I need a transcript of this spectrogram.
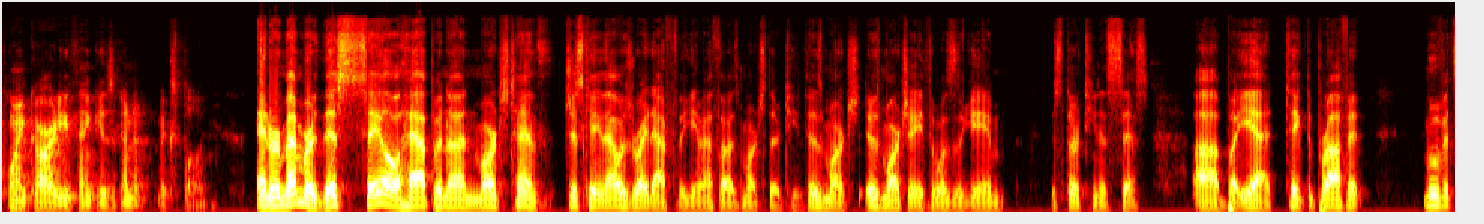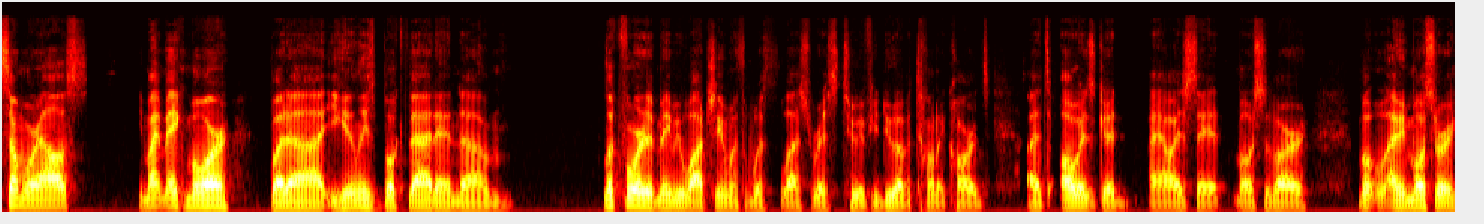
point guard you think is going to explode. And remember, this sale happened on March 10th. Just kidding. That was right after the game. I thought it was March 13th. It was March. It was March 8th. Was the game? It was 13 assists. Uh, but yeah, take the profit, move it somewhere else. You might make more, but uh, you can at least book that and um, look forward to maybe watching with with less risk too. If you do have a ton of cards, uh, it's always good. I always say it. Most of our, I mean, most of our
